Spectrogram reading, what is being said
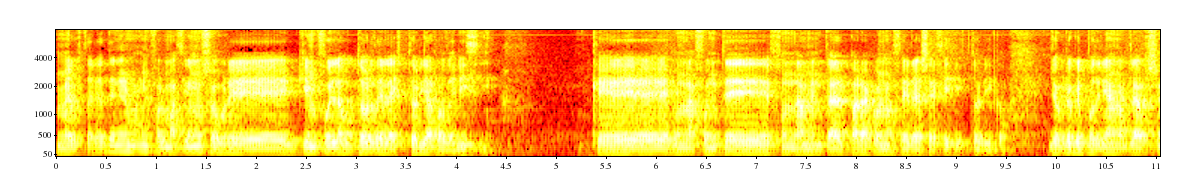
Me gustaría tener más información sobre quién fue el autor de la historia Roderici, que es una fuente fundamental para conocer ese Cid histórico. Yo creo que podrían aclararse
